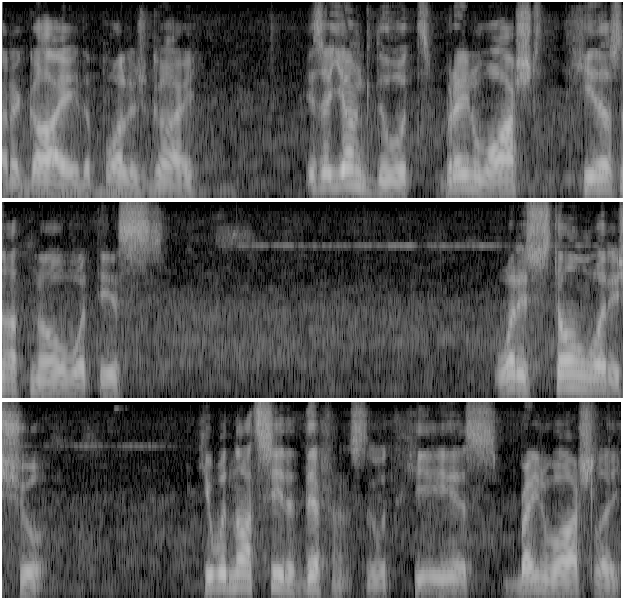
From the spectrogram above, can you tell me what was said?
at a guy, the Polish guy, is a young dude, brainwashed. He does not know what is what is stone, what is shoe. He would not see the difference, dude. He is brainwashed like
